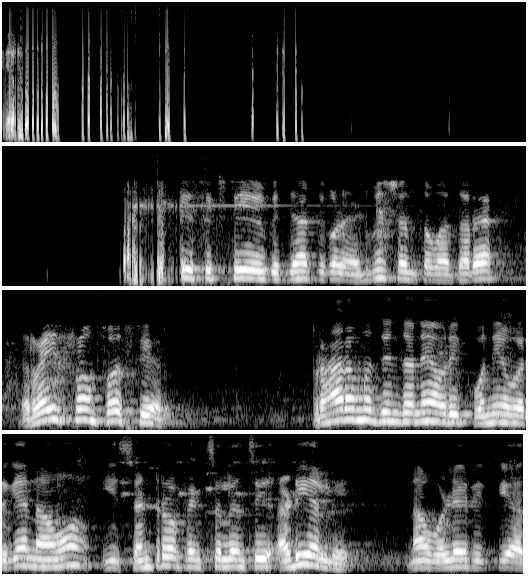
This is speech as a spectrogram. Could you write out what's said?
ಕೆಲವು ಫಿಫ್ಟಿ ಸಿಕ್ಸ್ಟಿ ವಿದ್ಯಾರ್ಥಿಗಳು ಅಡ್ಮಿಷನ್ ತಗೋತಾರೆ ರೈಟ್ ಫ್ರಮ್ ಫಸ್ಟ್ ಇಯರ್ ಪ್ರಾರಂಭದಿಂದನೇ ಅವ್ರಿಗೆ ಕೊನೆಯವರೆಗೆ ನಾವು ಈ ಸೆಂಟರ್ ಆಫ್ ಎಕ್ಸಲೆನ್ಸಿ ಅಡಿಯಲ್ಲಿ ನಾವು ಒಳ್ಳೆ ರೀತಿಯ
